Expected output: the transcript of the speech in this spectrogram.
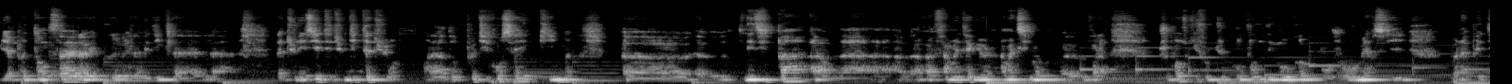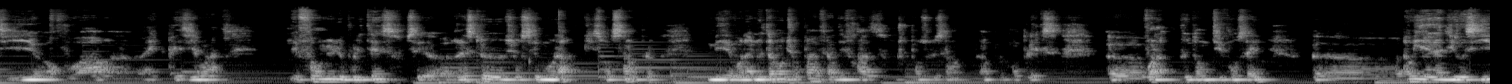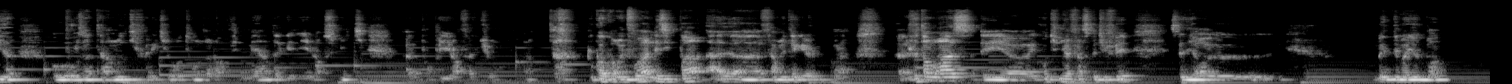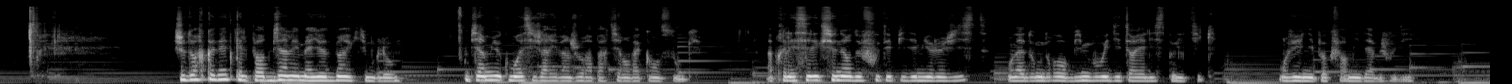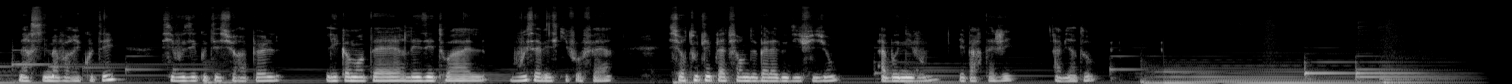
il y a peu de temps de ça, elle avait, dit que la, Tunisie était une dictature. Voilà, donc petit conseil, Kim, euh, n'hésite pas à, fermer ta gueule un maximum. Euh, voilà. Je pense qu'il faut que tu te contentes des mots comme bonjour, merci, bon appétit, au revoir, euh, avec plaisir. Voilà. Les formules de politesse, c'est reste sur ces mots-là qui sont simples, mais voilà, ne t'aventure pas à faire des phrases. Je pense que c'est un, peu complexe. voilà, que un petit conseil. ah oui, elle a dit aussi aux internautes qu'il fallait qu'ils retournent dans leur vie de merde à gagner leur SMIC pour payer leur facture. Donc encore une fois, n'hésite pas à, fermer ta gueule. Voilà. Euh, je t'embrasse euh, et, continue à faire ce que tu fais, c'est-à-dire euh, mettre des maillots de bain. Je dois reconnaître qu'elle porte bien les maillots de bain, Kim Glow. Bien mieux que moi si j'arrive un jour à partir en vacances, donc. Après les sélectionneurs de foot épidémiologistes, on a donc droit au bimbo éditorialiste politique. On vit une époque formidable, je vous dis. Merci de m'avoir écouté. Si vous écoutez sur Apple, les commentaires, les étoiles, vous savez ce qu'il faut faire. Sur toutes les plateformes de balado-diffusion, abonnez-vous et partagez. À bientôt.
